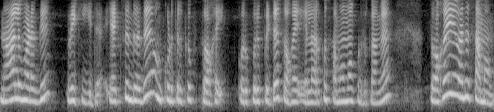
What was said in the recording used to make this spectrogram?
நாலு மடங்கு விக்கிக்கிட்ட. எக்ஸுன்றது அவங்க கொடுத்துருக்க தொகை. ஒரு குறிப்பிட்ட தொகை. எல்லாருக்கும் சமமாக கொடுத்துருக்காங்க. தொகை வந்து சமம்.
